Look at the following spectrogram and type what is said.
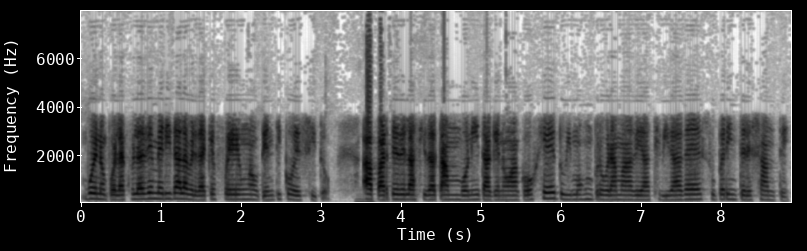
Bueno, pues la escuela de Mérida la verdad que fue un auténtico éxito. Aparte de la ciudad tan bonita que nos acoge, tuvimos un programa de actividades súper interesante.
